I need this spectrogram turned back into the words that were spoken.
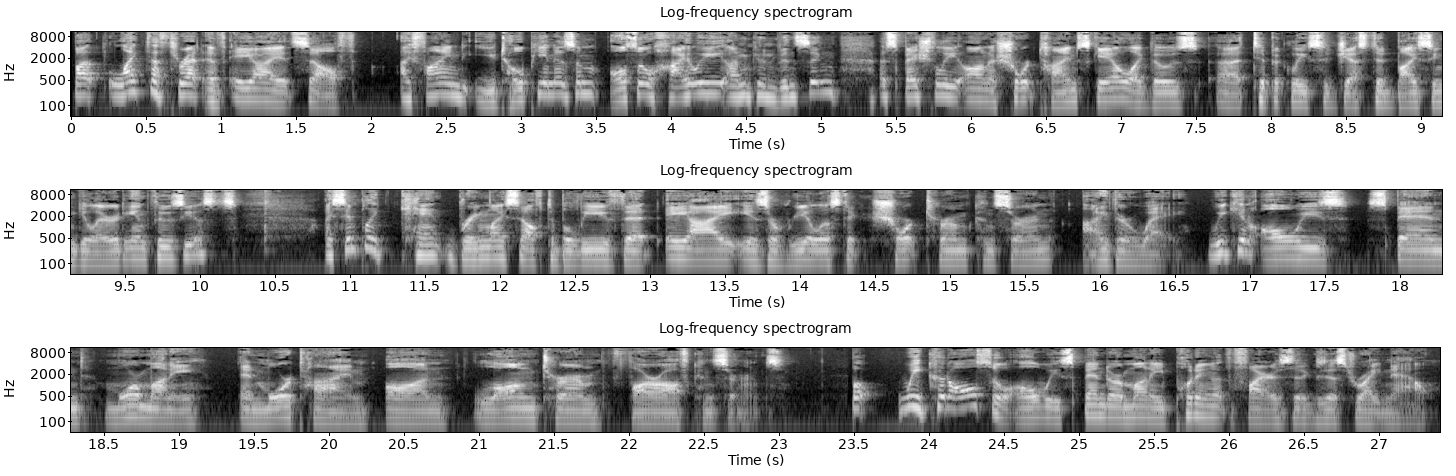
But like the threat of AI itself, I find utopianism also highly unconvincing, especially on a short time scale like those uh, typically suggested by singularity enthusiasts. I simply can't bring myself to believe that AI is a realistic short term concern either way. We can always spend more money and more time on long term, far off concerns. But we could also always spend our money putting out the fires that exist right now.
